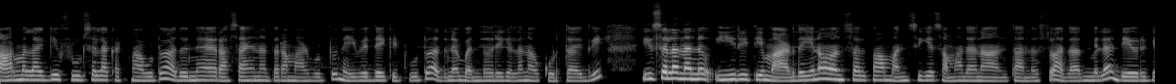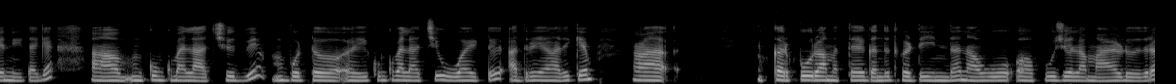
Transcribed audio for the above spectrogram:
ನಾರ್ಮಲಾಗಿ ಫ್ರೂಟ್ಸ್ ಎಲ್ಲ ಕಟ್ ಮಾಡಿಬಿಟ್ಟು ಅದನ್ನೇ ರಸಾಯನ ಥರ ಮಾಡಿಬಿಟ್ಟು ನೈವೇದ್ಯಕ್ಕೆ ಇಟ್ಬಿಟ್ಟು ಅದನ್ನೇ ಬಂದವರಿಗೆಲ್ಲ ನಾವು ಕೊಡ್ತಾ ಇದ್ವಿ. ಈ ಸಲ ನಾನು ಈ ರೀತಿ ಮಾಡಿದೆ. ಏನೋ ಒಂದು ಸ್ವಲ್ಪ ಮನಸ್ಸಿಗೆ ಸಮಾಧಾನ ಅಂತ ಅನ್ನಿಸ್ತು. ಅದಾದಮೇಲೆ ದೇವರಿಗೆ ನೀಟಾಗೆ ಕುಂಕುಮ ಎಲ್ಲ ಹಚ್ಚಿದ್ವಿ. ಬೊಟ್ಟು, ಈ ಕುಂಕುಮ ಎಲ್ಲ ಹಚ್ಚಿ ಹೂವು ಇಟ್ಟು ಅದ್ರ ಅದಕ್ಕೆ ಕರ್ಪೂರ ಮತ್ತು ಗಂಧದ ಕಡ್ಡಿಯಿಂದ ನಾವು ಪೂಜೆ ಎಲ್ಲ ಮಾಡಿದ್ರೆ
